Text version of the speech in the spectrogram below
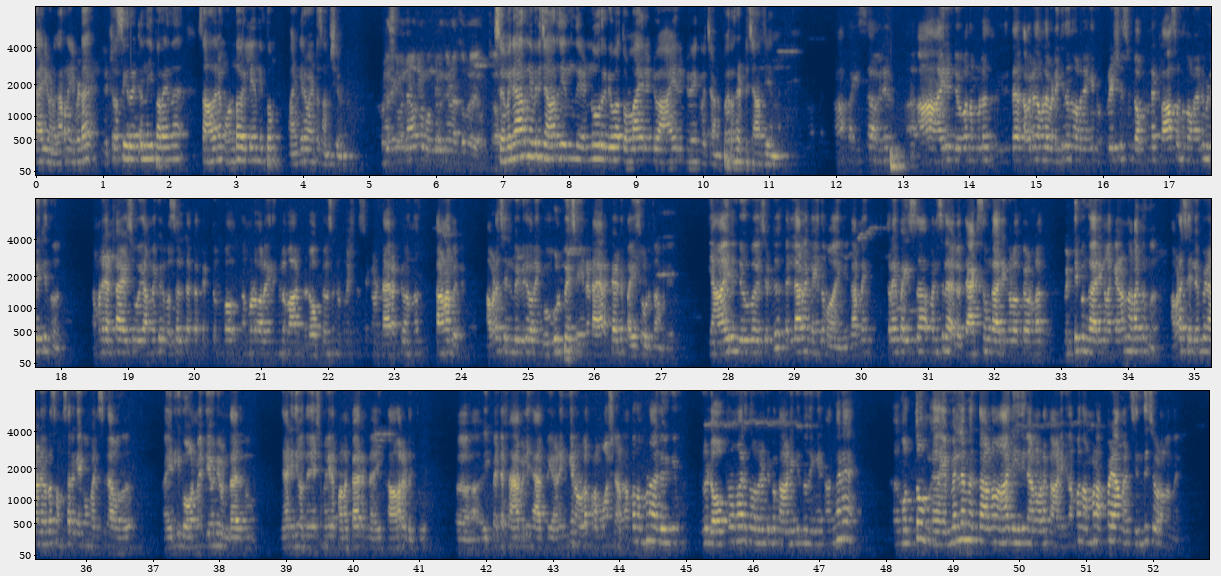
കാര്യമാണ്. കാരണം ഇവിടെ ലിറ്ററസി റേറ്റ് എന്ന് ഈ പറയുന്ന സാധനം ഉണ്ടോ ഇല്ലയെന്ന് ഇപ്പം ഭയങ്കരമായിട്ട് സംശയമുണ്ട്. സെമിനാറിന് ഇവർ ചാർജ് ചെയ്യുന്നത് എണ്ണൂറ് രൂപ തൊള്ളായിരം രൂപ ആയിരം രൂപയൊക്കെ വെച്ചാണ് പെർ ഹെഡ് ചാർജ് ചെയ്യുന്നത്. ആ പൈസ അവർ ആ ആയിരം രൂപ നമ്മൾ ഇതിന്റെ അവർ നമ്മളെ വിളിക്കുന്നതെന്ന് പറഞ്ഞെങ്കിൽ ന്യൂട്രീഷ്യസ് ഡോക്ടറിന്റെ ക്ലാസ് ഉണ്ടെന്ന് പറഞ്ഞാൽ വിളിക്കുന്നത്. നമ്മൾ രണ്ടാഴ്ച പോയി അമ്മയ്ക്ക് ഒരു റിസൾട്ട് ഒക്കെ കിട്ടുമ്പോൾ നമ്മൾ പറയും നിങ്ങൾ ഡോക്ടേഴ്സ് ന്യൂട്രീഷനിസ്റ്റ് ഡയറക്റ്റ് വന്ന് കാണാൻ പറ്റും. അവിടെ ചെല്ലുമ്പോൾ ഇവർ പറയും ഗൂഗിൾ പേ ചെയ്യേണ്ട ഡയറക്റ്റ് ആയിട്ട് പൈസ കൊടുത്താൽ മതി. ഈ ആയിരം രൂപ വെച്ചിട്ട് എല്ലാവരുടെയും കയ്യിൽ നിന്ന് വാങ്ങിക്കും. കാരണം ഇത്രയും പൈസ മനസ്സിലായല്ലോ ടാക്സും കാര്യങ്ങളും ഒക്കെ ഉള്ള വെട്ടിപ്പും കാര്യങ്ങളൊക്കെയാണ് നടക്കുന്നത്. അവിടെ ചെല്ലുമ്പോഴാണ് ഇവരുടെ സംസാരം കേൾക്കുമ്പോൾ മനസ്സിലാവുന്നത്. എനിക്ക് ഗവൺമെന്റ് ജോലി ഉണ്ടായിരുന്നു. ഞാൻ ഇനി വന്നതിന് ശേഷം ഭയങ്കര പണക്കാരനായി കാർ എടുത്തു. ഇപ്പൊ എന്റെ ഫാമിലി ഹാപ്പിയാണ് ഇങ്ങനെയുള്ള പ്രൊമോഷനാണ് അപ്പൊ നമ്മൾ ആലോചിക്കും നിങ്ങൾ ഡോക്ടർമാരെന്ന് പറഞ്ഞിട്ട് ഇപ്പൊ കാണിക്കുന്നത് ഇങ്ങനെ അങ്ങനെ മൊത്തം എം എൽ എം എന്താണോ ആ രീതിയിലാണ് അവിടെ കാണിക്കുന്നത്. അപ്പൊ നമ്മൾ അപ്പോഴാ മനസ്സ് ചിന്തിച്ചു തുടങ്ങുന്നത്.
